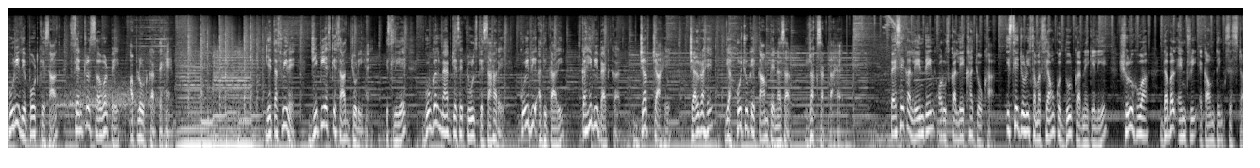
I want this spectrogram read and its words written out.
पूरी रिपोर्ट के साथ सेंट्रल सर्वर पे अपलोड करते हैं। ये तस्वीरें जीपीएस के साथ जुड़ी हैं, इसलिए गूगल मैप जैसे टूल्स के सहारे कोई भी अधिकारी कहीं भी बैठकर जब चाहे, चल रहे या हो चुके काम पे नज़र रख सकता है। पैसे का लेन देन और उसका लेखा जोखा। इससे जुड़ी समस्याओं को दूर करने के लिए शुरू हुआ double entry accounting system.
